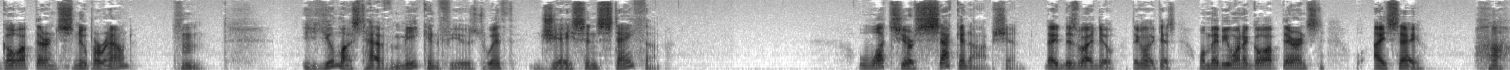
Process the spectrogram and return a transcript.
Go up there and snoop around? Hmm. You must have me confused with Jason Statham. What's your second option? This is what I do. They go like this. Well, maybe you want to go up there and. St-. I say, huh,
